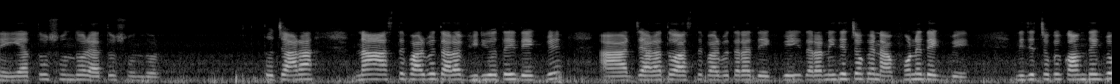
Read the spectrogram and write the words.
নেই। এত সুন্দর এত সুন্দর। তো যারা না আসতে পারবে তারা ভিডিওতেই দেখবে। আর যারা তো আসতে পারবে তারা দেখবেই। তারা নিজের চোখে না, ফোনে দেখবে। নিজের চোখে কম দেখবে,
